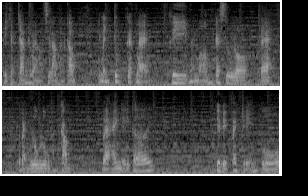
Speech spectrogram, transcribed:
thì chắc chắn các bạn sẽ làm thành công. Thì mình chúc các bạn khi mà mở một cái studio ra các bạn luôn luôn thành công. Và hãy nghĩ tới cái việc phát triển của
